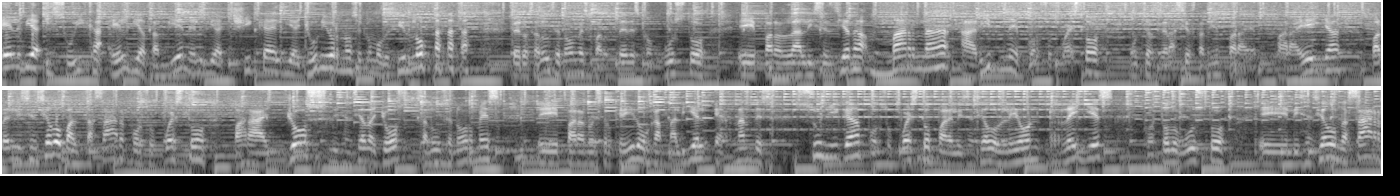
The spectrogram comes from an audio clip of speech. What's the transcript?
Elvia y su hija Elvia también, Elvia chica, Elvia junior, no sé cómo decirlo. Pero saludos enormes para ustedes, con gusto. Eh, para la licenciada Marla Aridne, por supuesto. Muchas gracias también para, para ella. Para el licenciado Baltasar, por supuesto. Para Jos, licenciada Jos, saludos enormes. Eh, para nuestro querido Gamaliel Hernández Zúñiga, por supuesto. Para el licenciado León Reyes, con todo gusto. Eh, licenciado Nazar,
